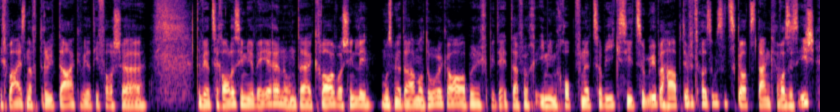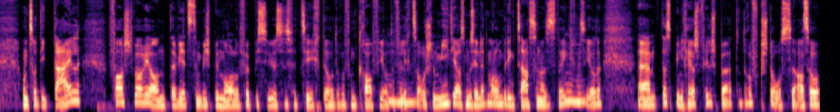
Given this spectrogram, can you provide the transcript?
ich weiß nach drei Tagen werde ich fast äh, da wird sich alles in mir wehren und äh, klar, wahrscheinlich muss man da auch mal durchgehen, aber ich bin dort einfach in meinem Kopf nicht so weit gewesen, um überhaupt über das rauszugehen, zu denken, was es ist. Und so die Teilfast-Varianten, wie jetzt zum Beispiel mal auf etwas Süßes verzichten oder auf einen Kaffee oder mhm. vielleicht Social Media, es muss ja nicht mal unbedingt das Essen oder das Trinken mhm. sein, oder? Ähm, das bin ich erst viel später darauf gestoßen. Also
